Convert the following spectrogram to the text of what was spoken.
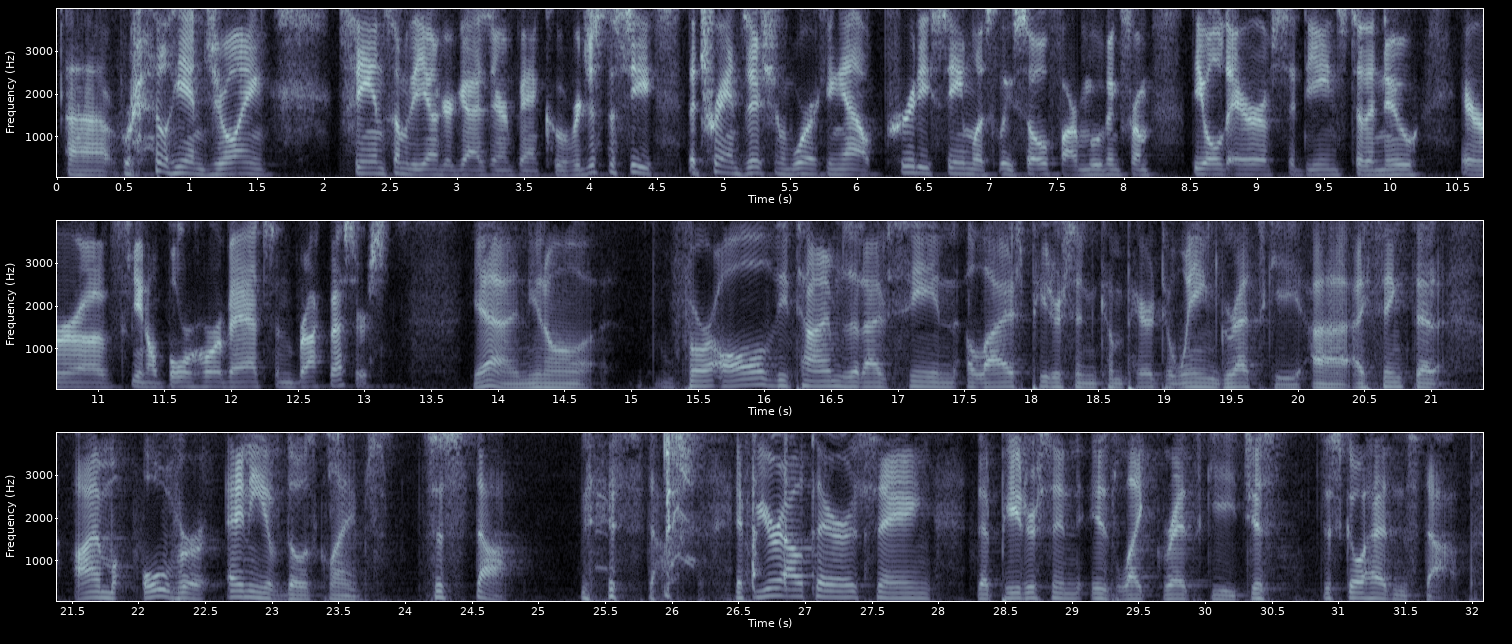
uh, really enjoying seeing some of the younger guys there in Vancouver, just to see the transition working out pretty seamlessly so far, moving from the old era of Sedins to the new era of you know Bo Horvats and Brock Boesers. Yeah. And, you know, for all the times that I've seen Elias Pettersson compared to Wayne Gretzky, uh, I think that I'm over any of those claims. So stop. Stop. if you're out there saying that Pettersson is like Gretzky, just just go ahead and stop.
